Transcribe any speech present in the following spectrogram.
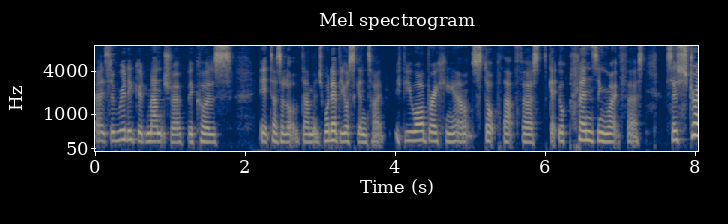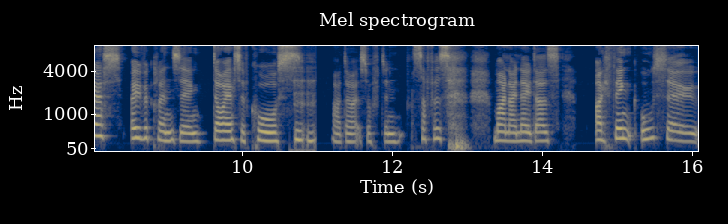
it's a really good mantra because it does a lot of damage, whatever your skin type. If you are breaking out, stop that first. Get your cleansing right first. So, stress, over cleansing, diet, of course. Mm-mm. Our diets often suffers. Mine, I know, does. I think also,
